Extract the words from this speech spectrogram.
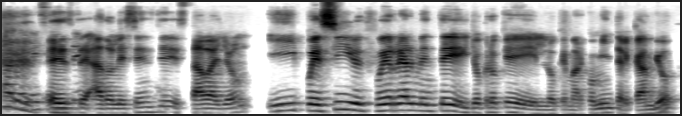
Adolescente. Este, adolescente estaba yo y pues sí, fue realmente yo creo que lo que marcó mi intercambio,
